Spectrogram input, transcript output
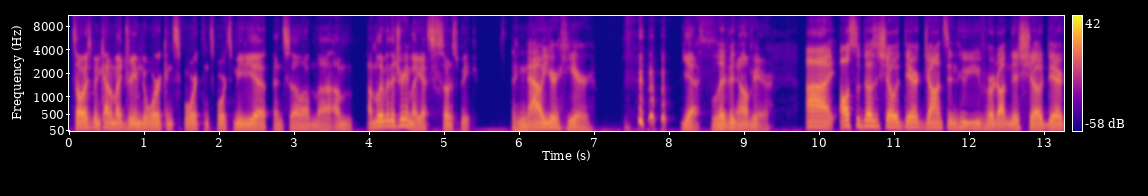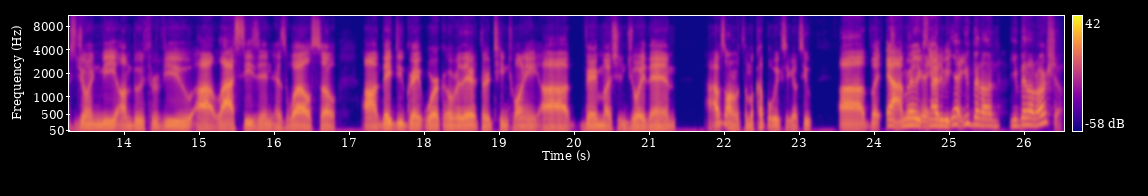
it's always been kind of my dream to work in sports and sports media, and so I'm I'm I'm living the dream, I guess, so to speak. And now you're here. Yes, Living now I'm here. Uh, also does a show with Derek Johnson, who you've heard on this show. Derek's joined me on Booth Review uh, last season as well. So uh, they do great work over there at 1320. Uh, very much enjoy them. I was on with them a couple weeks ago too. Uh, but yeah, I'm really Yeah, excited to be. Yeah, you've been on you've been on our show.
